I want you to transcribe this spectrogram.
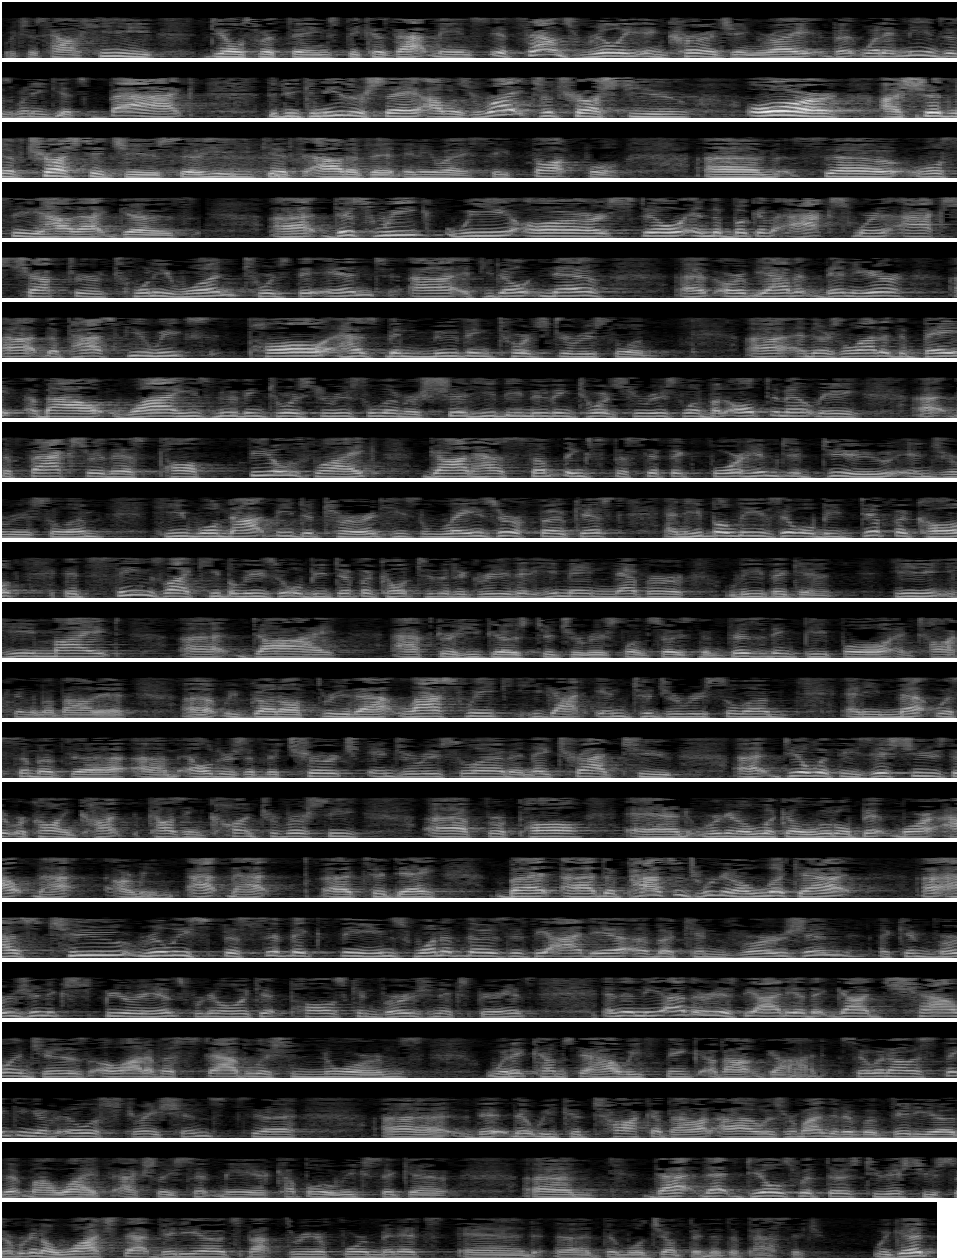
which is how he deals with things because that means it sounds really encouraging, right? But what it means is when he gets back that he can either say, I was right to trust you or I shouldn't have trusted you. So he gets out of it anyway. See, thoughtful. Um, so we'll see how that goes. Uh, this week we are still in the book of Acts. We're in Acts chapter 21 towards the end. Uh, if you don't know, uh, or if you haven't been here, uh, the past few weeks, Paul has been moving towards Jerusalem. Uh, and there's a lot of debate about why he's moving towards Jerusalem or should he be moving towards Jerusalem. But ultimately, uh, the facts are this. Paul feels like God has something specific for him to do in Jerusalem. He will not be deterred. He's laser focused and he believes it will be difficult. It seems like he believes it will be difficult to the degree that he may never leave again. He, he might uh, die after he goes to Jerusalem. So he's been visiting people and talking to them about it. Uh, we've gone all through that. Last week he got into Jerusalem and he met with some of the um, elders of the church in Jerusalem, and they tried to uh, deal with these issues that were calling, con- causing controversy uh, for Paul. And we're going to look a little bit more out that, I mean, at that uh, today. But uh, the passage we're going to look at uh, has two really specific themes. One of those is the idea of a conversion, a conversion experience. We're going to look at Paul's conversion experience. And then the other is the idea that God challenges a lot of established norms when it comes to how we think about God. So when I was thinking of illustrations to, uh, that, that, we could talk about, I was reminded of a video that my wife actually sent me a couple of weeks ago. Um, that that deals with those two issues. So we're going to watch that video. It's about three or four minutes, and uh, then we'll jump into the passage. We good?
